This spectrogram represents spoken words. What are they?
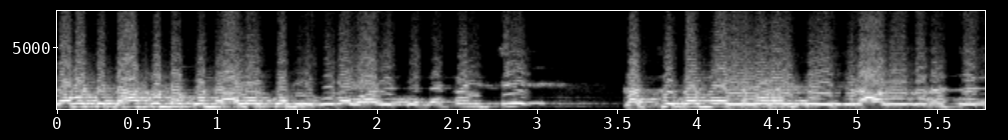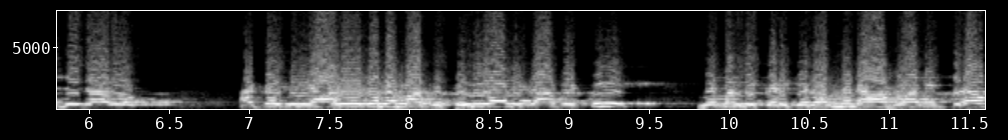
కాబట్టి దాకుండా కొన్ని ఆలోచనలు కూడా వారితో నిర్ణయించి ఖచ్చితంగా ఎవరైతే ఇక్కడ ఆవేదన చెందినారో అంటే మీ ఆవేదన మాకు తెలియాలి కాబట్టి మిమ్మల్ని ఇక్కడికి రమ్మని ఆహ్వానించడం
